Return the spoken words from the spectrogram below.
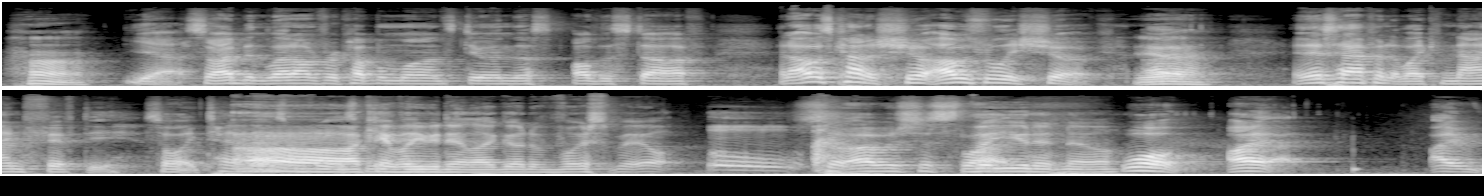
huh. Yeah. So I've been let on for a couple months doing this all this stuff, and I was kind of shook. I was really shook. Yeah. I- and this happened at like 9:50, so like 10 Oh, minutes. before I can't believe you didn't let go to voicemail. Oh. So I was just like, But you didn't know. Well, I, I,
